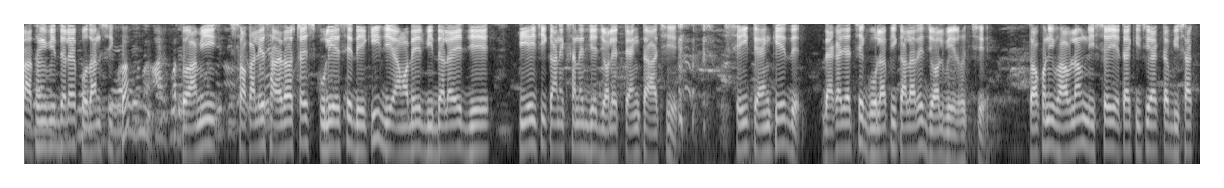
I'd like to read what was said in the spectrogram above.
প্রাথমিক বিদ্যালয়ের প্রধান শিক্ষক। তো আমি সকালে সাড়ে দশটায় স্কুলে এসে দেখি যে আমাদের বিদ্যালয়ের যে পিএইচি কানেকশানের যে জলের ট্যাঙ্কটা আছে, সেই ট্যাঙ্কে দেখা যাচ্ছে গোলাপি কালারের জল বের হচ্ছে। তখনই ভাবলাম নিশ্চয়ই এটা কিছু একটা বিষাক্ত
